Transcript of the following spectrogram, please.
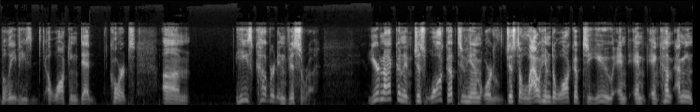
believe he's a walking dead corpse, um, he's covered in viscera. You're not going to just walk up to him or just allow him to walk up to you and and and come. I mean,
